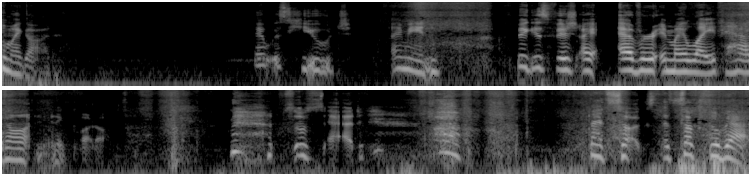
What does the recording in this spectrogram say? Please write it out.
Oh my god. It was huge. I mean, biggest fish I ever in my life had on, and it got off. so sad. that sucks. That sucks so bad.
